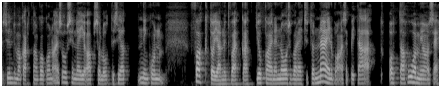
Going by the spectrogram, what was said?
syntymäkartta on kokonaisuus ja ne ei ole absoluuttisia niin kuin, faktoja nyt vaikka, että jokainen nouseva neitsyt on näin, vaan se pitää ottaa huomioon se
